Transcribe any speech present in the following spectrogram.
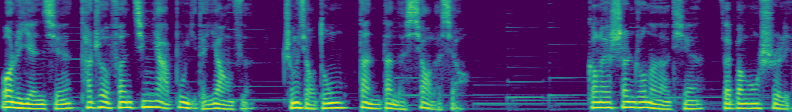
望着眼前他这番惊讶不已的样子，程晓东淡淡的笑了笑。刚来山庄的那天，在办公室里，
